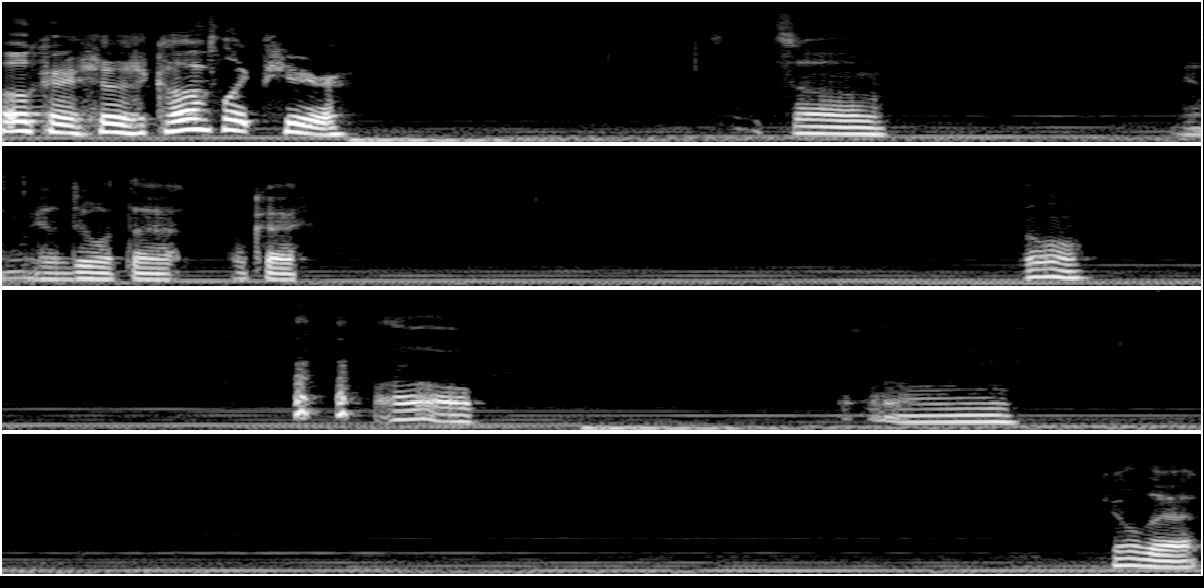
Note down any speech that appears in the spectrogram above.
Okay, so there's a conflict here. Let's um. Yeah, we gotta deal with that. Okay. Oh. oh. Um. Kill that.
